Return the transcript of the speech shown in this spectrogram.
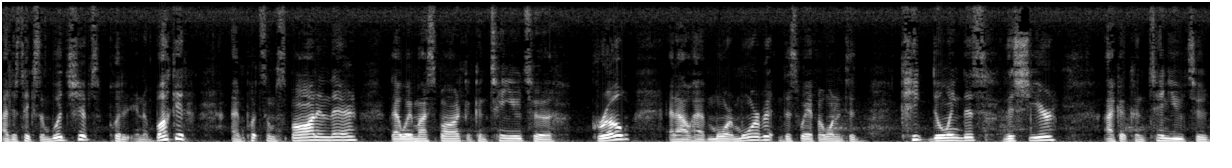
I just take some wood chips, put it in a bucket and put some spawn in there. That way my spawn can continue to grow and I'll have more and more of it. This way, if I wanted to keep doing this this year, I could continue to,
